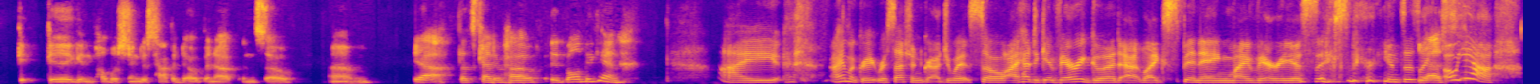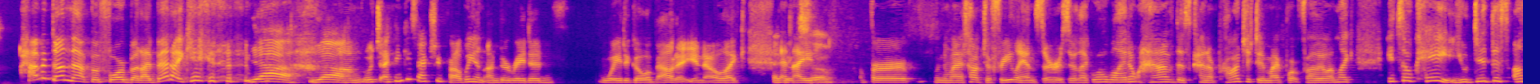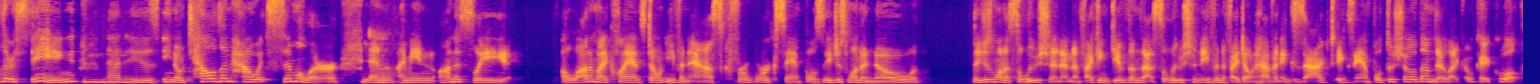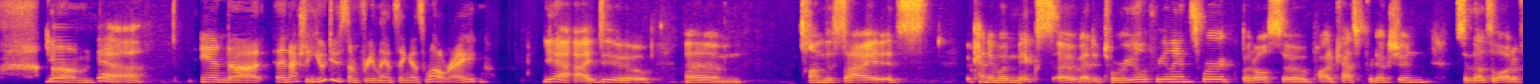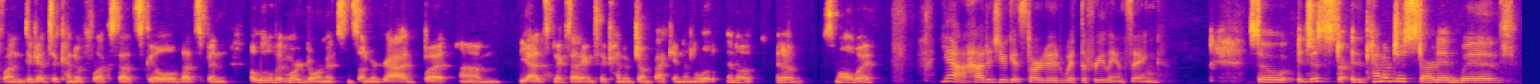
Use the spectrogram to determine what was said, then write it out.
gig and publishing just happened to open up. And so, um, yeah, that's kind of how it all began. I I'm a great recession graduate, so I had to get very good at like spinning my various experiences. Like, yes. oh yeah, haven't done that before, but I bet I can. Yeah, yeah. Um, which I think is actually probably an underrated way to go about it. You know, like, I and I so. for when I talk to freelancers, they're like, "Well, well, I don't have this kind of project in my portfolio." I'm like, "It's okay. You did this other thing mm-hmm. that is, you know, tell them how it's similar." Yeah. And I mean, honestly. A lot of my clients don't even ask for work samples. They just want to know they just want a solution and if i can give them that solution even if i don't have an exact example to show them they're like okay cool yeah, um, yeah. and uh, and actually you do some freelancing as well right yeah i do um, on the side it's kind of a mix of editorial freelance work but also podcast production so that's a lot of fun to get to kind of flex that skill that's been a little bit more dormant since undergrad but um, yeah it's been exciting to kind of jump back in in a little in a in a small way yeah. How did you get started with the freelancing? So it just it kind of just started with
